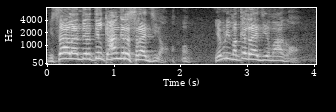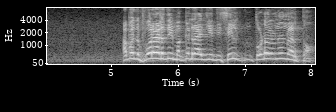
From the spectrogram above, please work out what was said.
விசாலாந்திரத்தில் காங்கிரஸ் ராஜ்யம். எப்படி மக்கள் ராஜ்யம் ஆகும்? அப்போ இந்த போராட்டத்தை மக்கள் ராஜ்ய திசையில் தொடரணும்னு அர்த்தம்.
